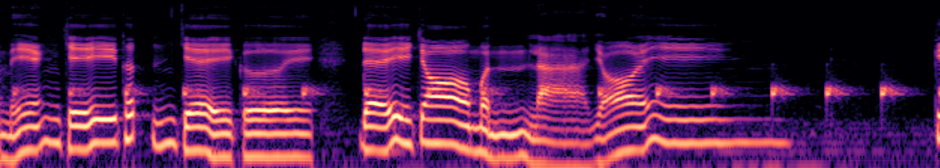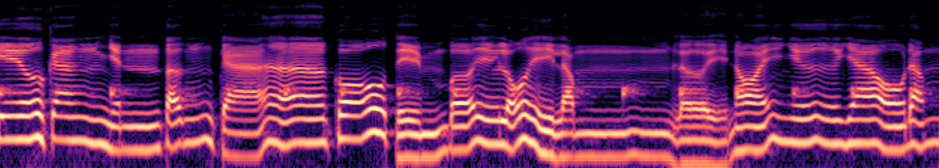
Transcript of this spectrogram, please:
miệng chỉ thích chê cười, để cho mình là giỏi. Kiêu căng nhìn tất cả, cố tìm bởi lối lầm, lời nói như dao đâm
